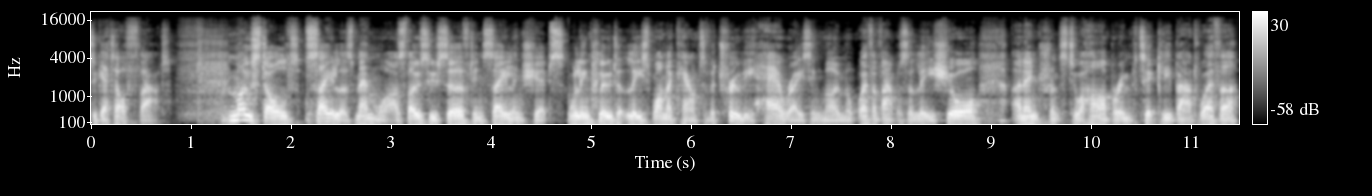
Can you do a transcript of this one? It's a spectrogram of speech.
to get off that. Most old sailors' memoirs, those who served in sailing ships, will include at least one account of a truly hair raising moment, whether that was a lee shore, an entrance to a harbour in particularly bad weather,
